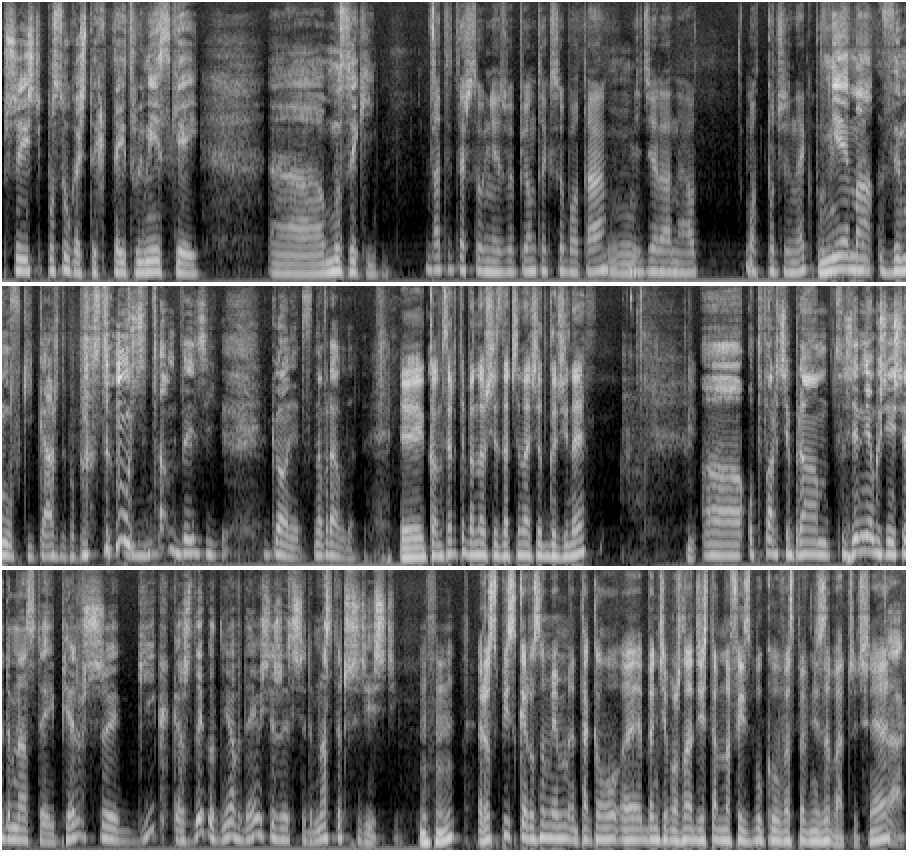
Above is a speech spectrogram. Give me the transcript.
przyjść, posłuchać tych, tej trójmiejskiej e, muzyki. Daty też są niezłe. Piątek, sobota, Mm. niedziela na od, odpoczynek. Nie ma wymówki, każdy po prostu musi tam być i koniec, naprawdę. Y, koncerty będą się zaczynać od godziny? A, otwarcie bram codziennie o godzinie 17. Pierwszy gig każdego dnia wydaje mi się, że jest 17.30. Mhm. Rozpiskę, rozumiem, taką e, będzie można gdzieś tam na Facebooku u was pewnie zobaczyć, nie? Tak,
